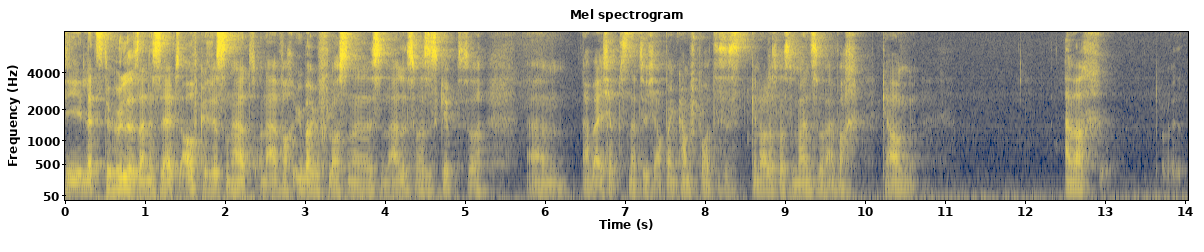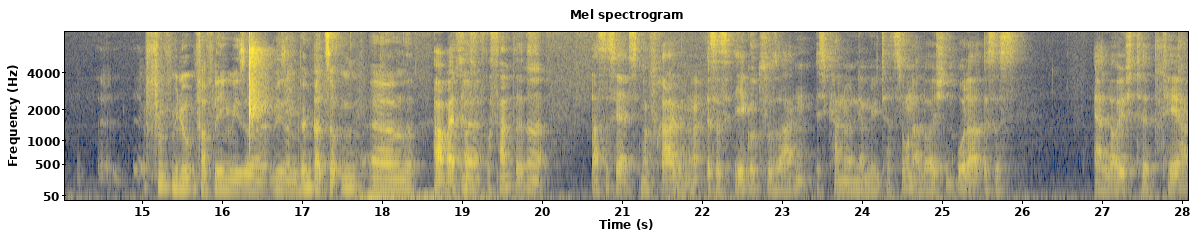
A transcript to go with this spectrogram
die letzte Hülle seines Selbst aufgerissen hat und einfach übergeflossen ist in alles, was es gibt. So. Ähm, aber ich habe das natürlich auch beim Kampfsport, das ist genau das, was du meinst, so einfach, genau, einfach äh, fünf Minuten verfliegen wie so, wie so ein Wimperzucken. Ähm, aber weißt du, was äh, interessant ist? Äh, das ist ja jetzt eine Frage. Ne? Ist es Ego zu sagen, ich kann nur in der Meditation erleuchten oder ist es erleuchteter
